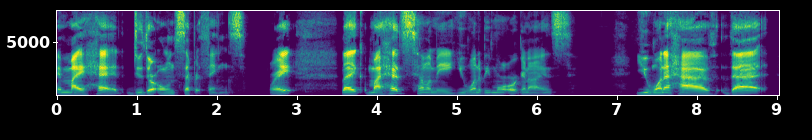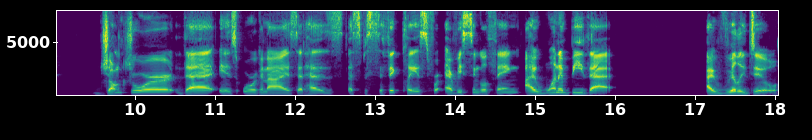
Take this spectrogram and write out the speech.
and my head do their own separate things, right? Like my head's telling me you want to be more organized. You want to have that junk drawer that is organized that has a specific place for every single thing. I want to be that. I really do.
